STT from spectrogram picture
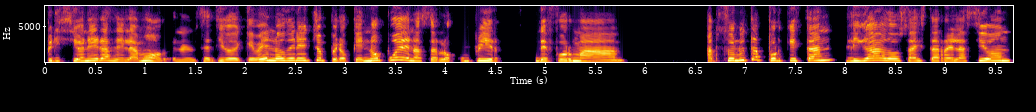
prisioneras del amor, en el sentido de que ven los derechos, pero que no pueden hacerlos cumplir de forma absoluta porque están ligados a esta relación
